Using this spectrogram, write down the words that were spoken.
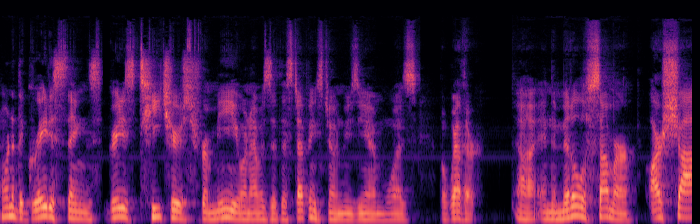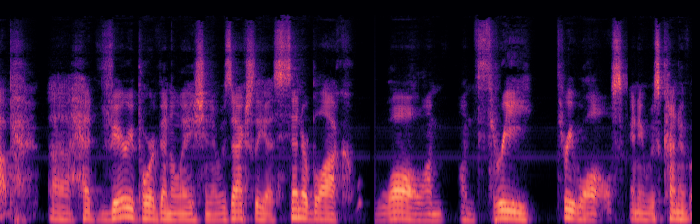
one of the greatest things greatest teachers for me when i was at the stepping stone museum was the weather uh, in the middle of summer, our shop uh, had very poor ventilation. It was actually a center block wall on on three three walls, and it was kind of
